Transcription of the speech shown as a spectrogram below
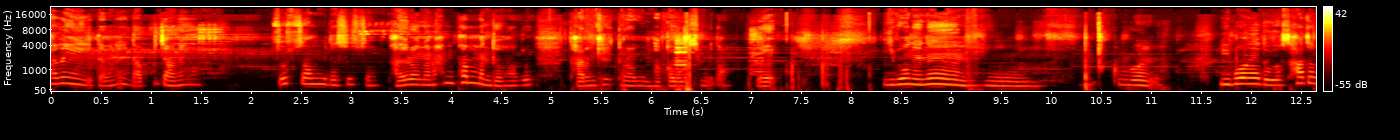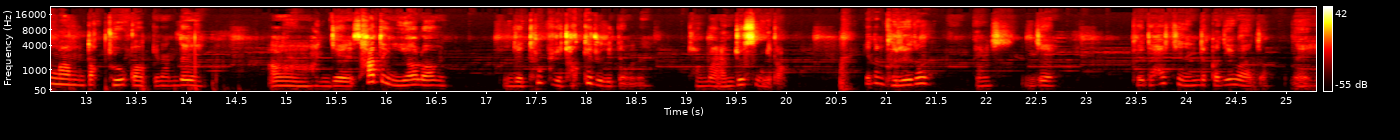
4등이기 때문에 나쁘지 않아요. 쏘쏘합니다, 쏘쏘. 바이런을 한 판만 더 하고 다른 캐릭터로 한번 바꿔보겠습니다. 네. 이번에는 음, 한번 이번에도 4등을 하면 딱 좋을 것 같긴 한데 아 이제 4등 이하로 하면 이제 트로피를 적게 주기 때문에 정말 안 좋습니다. 일단 그래도 이제 그래도 할 수 있는 데까지 해봐야죠. 네.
